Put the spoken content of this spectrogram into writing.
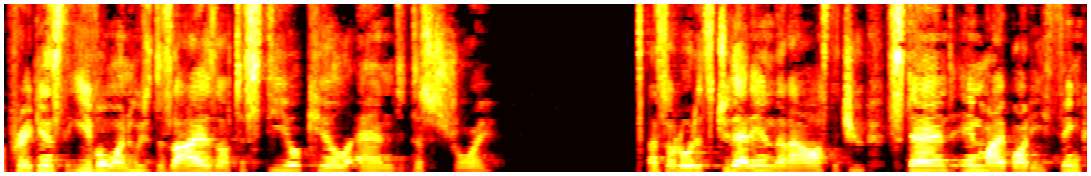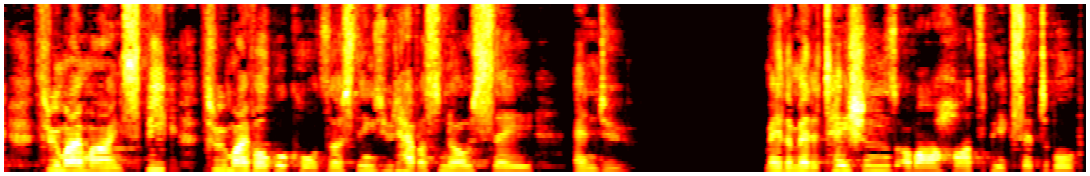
I pray against the evil one whose desires are to steal, kill, and destroy. And so, Lord, it's to that end that I ask that you stand in my body, think through my mind, speak through my vocal cords, those things you'd have us know, say, and do. May the meditations of our hearts be acceptable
